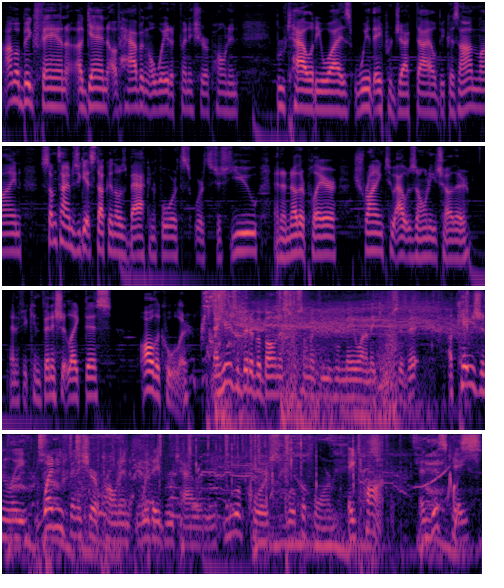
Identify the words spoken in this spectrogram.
I'm a big fan, again, of having a way to finish your opponent brutality wise with a projectile because online sometimes you get stuck in those back and forths where it's just you and another player trying to outzone each other and if you can finish it like this all the cooler. Now here's a bit of a bonus for some of you who may want to make use of it. Occasionally, when you finish your opponent with a brutality, you of course will perform a taunt. In this case,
